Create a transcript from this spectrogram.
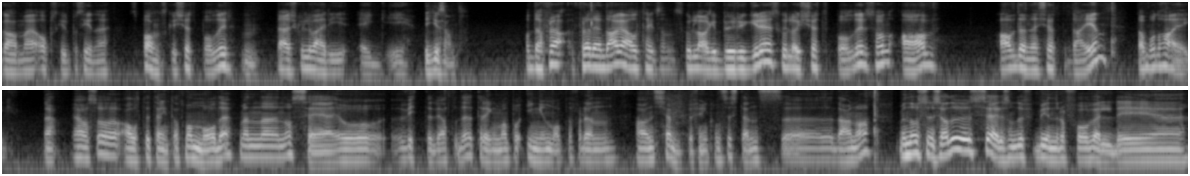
ga meg oppskrift på sine spanske kjøttboller. Der skulle være i egg i. Ikke sant? Og derfra, fra den dag har jeg alltid tenkt sånn Skal du lage burgere, skal du lage kjøttboller sånn av, av denne kjøttdeigen, da må du ha egg. Ja. Jeg har også alltid tenkt at man må det, men eh, nå ser jeg jo vitterlig at det trenger man på ingen måte, for den har en kjempefin konsistens eh, der nå. Men nå syns jeg du ser ut som du begynner å få veldig eh,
